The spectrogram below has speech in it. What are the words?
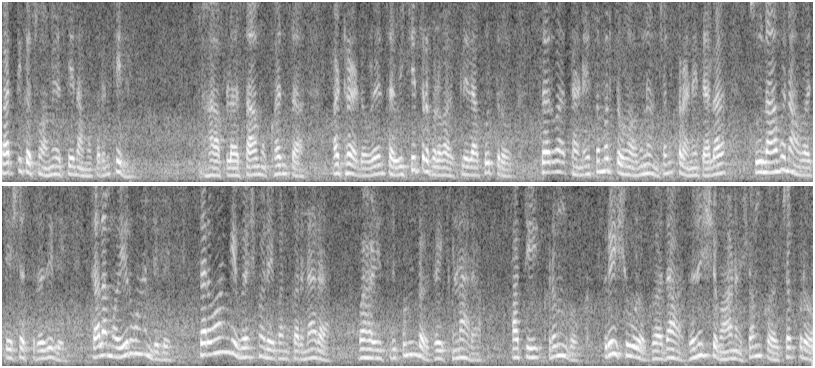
कार्तिकस्वामी असे नामकरण केले. हा आपला सहा मुखांचा अठरा डोळ्यांचा विचित्र प्रवाह असलेला पुत्र सर्वार्थाने समर्थ व्हा म्हणून शंकराने त्याला सुनाभ नावाचे शस्त्र दिले. त्याला मयूरवाहन दिले. सर्वांगी भस्मलेपन करणारा बहाळी त्रिपुंड रेखणारा हाती खडंग त्रिशूळ गदा धनुष्यबाण शंख चक्र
